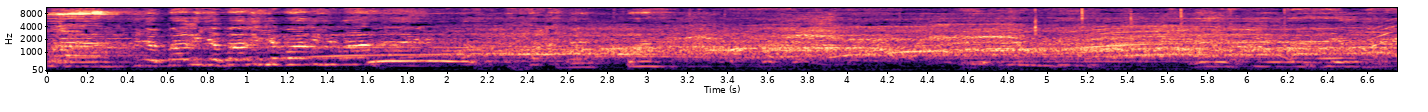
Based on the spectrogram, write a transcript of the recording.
ปะอย่ามาอย่ามาอย่ามาอย่ามาได้ปะเออคือคือ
